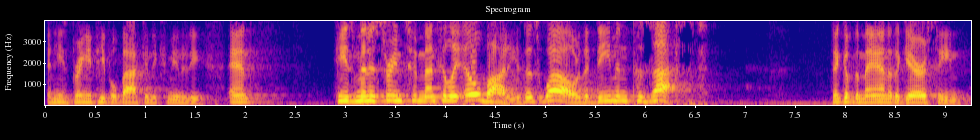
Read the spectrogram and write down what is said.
And he's bringing people back into community. And he's ministering to mentally ill bodies as well, or the demon possessed. Think of the man of the Gerasene.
